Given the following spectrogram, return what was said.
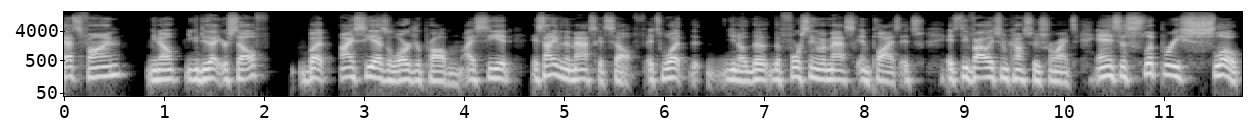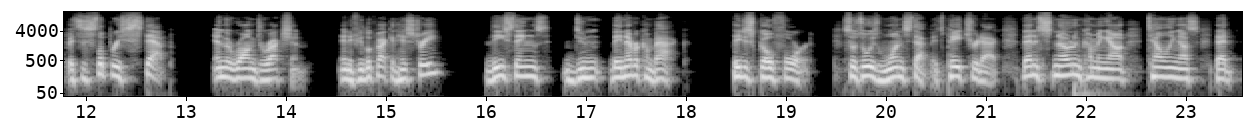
that's fine. You know, you can do that yourself but I see it as a larger problem. I see it. It's not even the mask itself. It's what you know the the forcing of a mask implies. It's it's the violation of constitutional rights, and it's a slippery slope. It's a slippery step in the wrong direction. And if you look back in history, these things do they never come back. They just go forward. So it's always one step. It's Patriot Act. Then it's Snowden coming out telling us that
